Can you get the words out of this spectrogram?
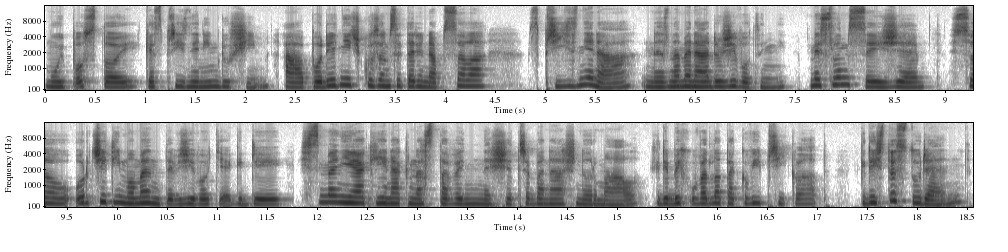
můj postoj ke zpřízněným duším. A pod jedničku jsem si tedy napsala, zpřízněná neznamená doživotní. Myslím si, že jsou určitý momenty v životě, kdy jsme nějak jinak nastaveni, než je třeba náš normál. Kdybych uvedla takový příklad, když jste student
